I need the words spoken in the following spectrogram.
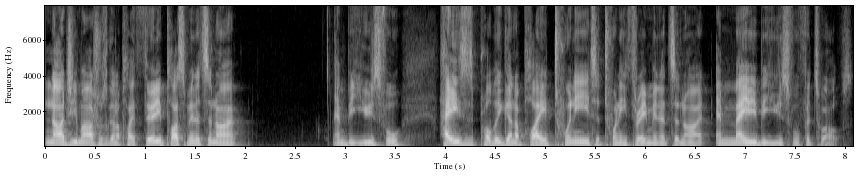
Naji Marshall is going to play 30 plus minutes a night and be useful. Hayes is probably going to play 20 to 23 minutes a night and maybe be useful for 12s.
